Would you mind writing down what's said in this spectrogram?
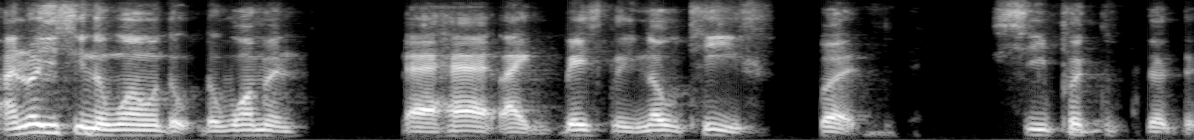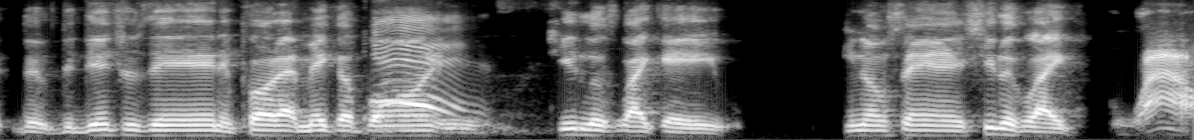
I know you've seen the one with the, the woman that had like basically no teeth, but she put the, the, the, the dentures in and put all that makeup yes. on. She looks like a, you know what I'm saying? She looked like, wow.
